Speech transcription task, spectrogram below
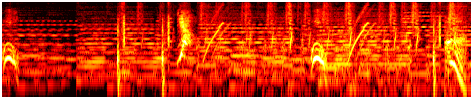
Ooh. Yeah. Ooh. Uh. uh.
